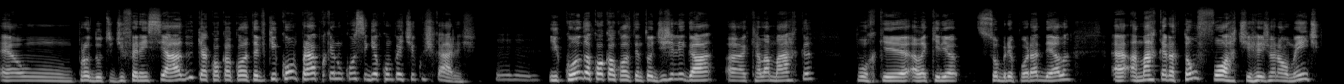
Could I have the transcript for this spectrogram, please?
é um produto diferenciado que a Coca-Cola teve que comprar porque não conseguia competir com os caras. Uhum. E quando a Coca-Cola tentou desligar aquela marca, porque ela queria sobrepor a dela, a, marca era tão forte regionalmente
